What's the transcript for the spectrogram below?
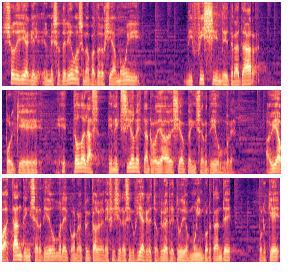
yo diría que el, el mesotelioma es una patología muy difícil de tratar porque eh, todas las elecciones están rodeadas de cierta incertidumbre. Había bastante incertidumbre con respecto al beneficio de la cirugía, que esto creo que este estudio es muy importante porque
